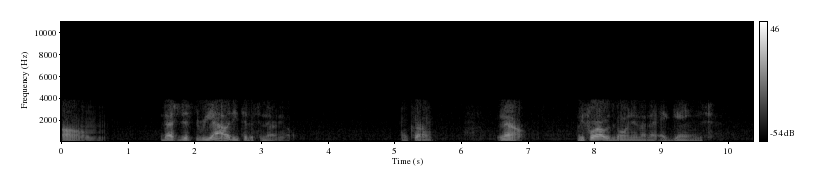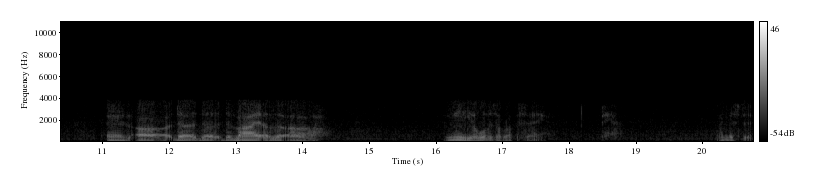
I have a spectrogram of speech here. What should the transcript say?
Um that's just the reality to the scenario. Okay? Now, before I was going in on that at games and uh the the the lie of the uh media, what was I about to say? Damn. I missed it.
